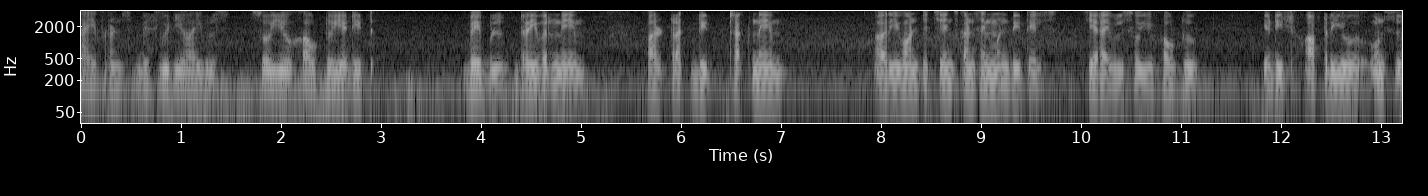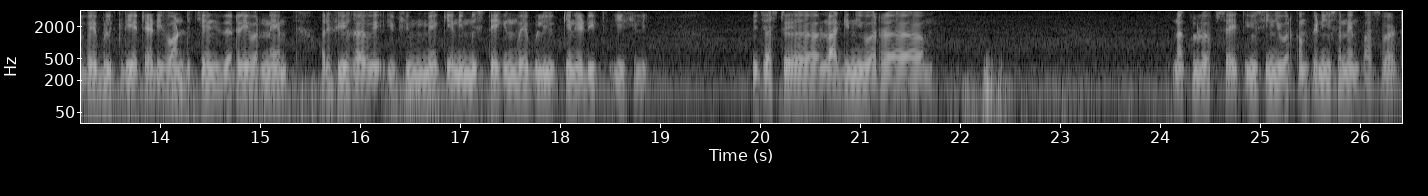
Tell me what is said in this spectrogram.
hi friends this video i will show you how to edit waybill driver name or truck truck name or you want to change consignment details. Here i will show you how to edit. After you once waybill created you want to change the driver name or if you have if you make any mistake in waybill you can edit easily. You just uh, log in your uh, Naql website using your company username password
